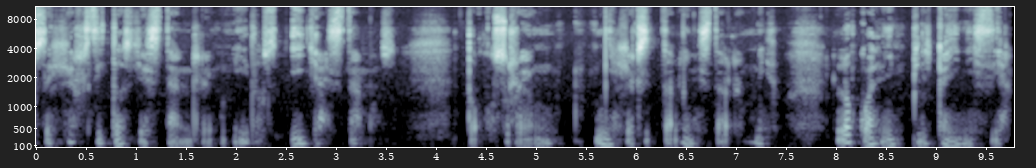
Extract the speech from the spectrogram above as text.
los ejércitos ya están reunidos y ya estamos todos reunidos. Mi ejército también está reunido, lo cual implica iniciar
